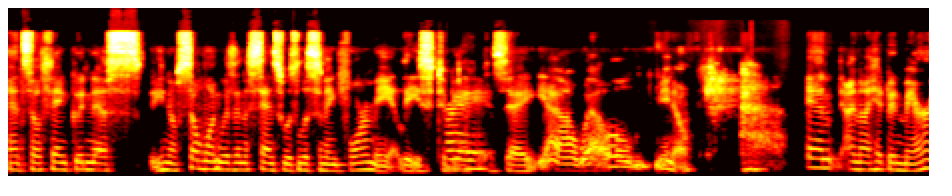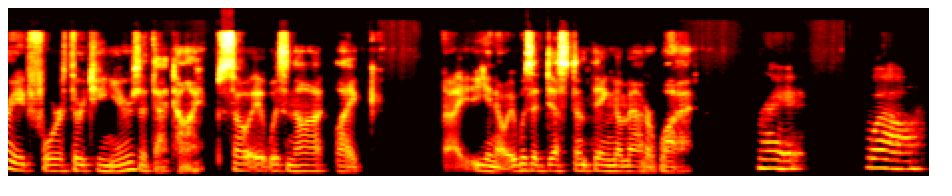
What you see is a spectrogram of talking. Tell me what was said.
And so, thank goodness, you know, someone was in a sense was listening for me at least to right. be able to say, yeah, well, you know. And and I had been married for 13 years at that time, so it was not like, uh, you know, it was a distant thing no matter what. Right. Wow.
